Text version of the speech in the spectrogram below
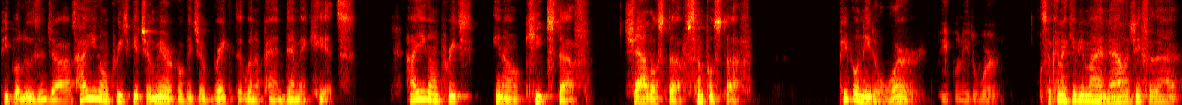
People losing jobs. How are you going to preach, get your miracle, get your breakthrough when a pandemic hits? How are you going to preach, you know, cute stuff, shallow stuff, simple stuff? People need a word. People need a word. So, can I give you my analogy for that?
